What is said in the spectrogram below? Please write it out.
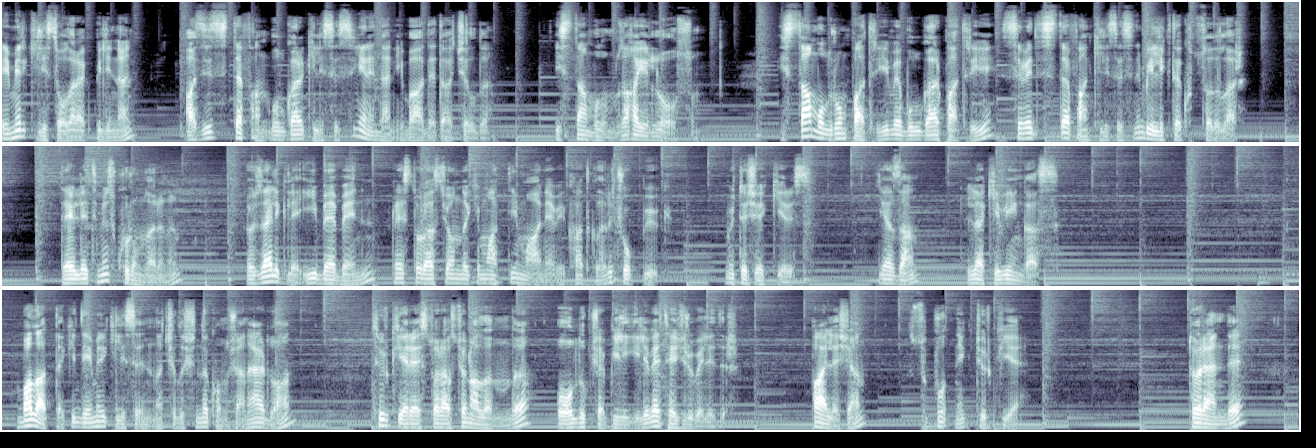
Demir Kilise olarak bilinen Aziz Stefan Bulgar Kilisesi yeniden ibadete açıldı. İstanbul'umuza hayırlı olsun. İstanbul Rum Patriği ve Bulgar Patriği Sveti Stefan Kilisesi'ni birlikte kutsadılar. Devletimiz kurumlarının, özellikle İBB'nin restorasyondaki maddi manevi katkıları çok büyük. Müteşekkiriz. Yazan Lucky Vingas Balat'taki Demir Kilise'nin açılışında konuşan Erdoğan, Türkiye restorasyon alanında oldukça bilgili ve tecrübelidir. Paylaşan Sputnik Türkiye Törende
